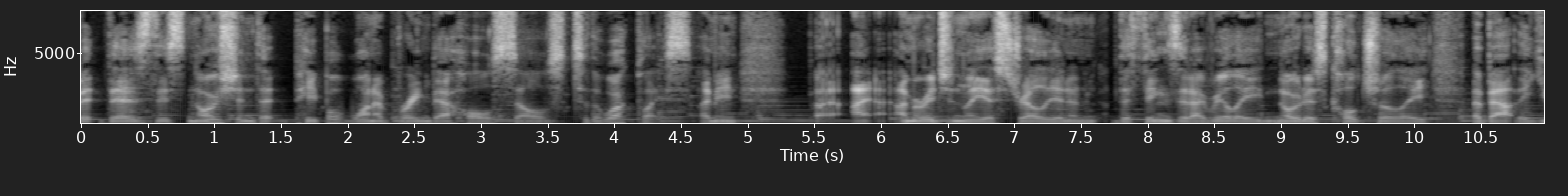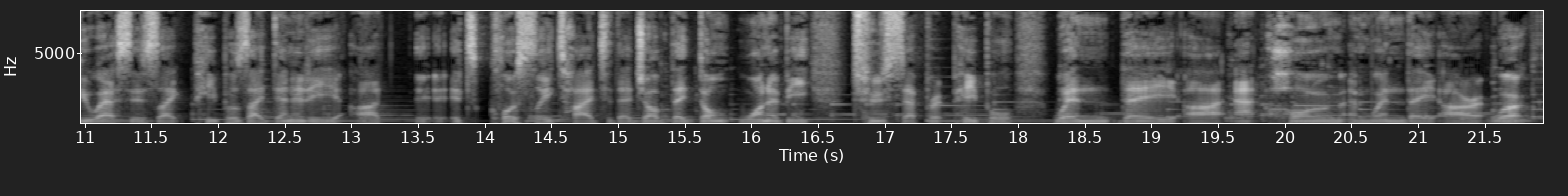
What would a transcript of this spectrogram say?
But there's this notion that people want to bring their whole selves to the workplace. I mean, I, am originally Australian, and the things that I really notice culturally about the US is like people's identity are it's closely tied to their job. They don't want to be two separate people when they are at home and when they are at work.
